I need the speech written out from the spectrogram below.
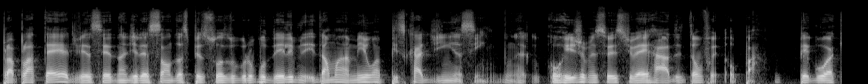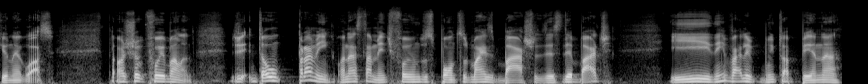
para a plateia, devia ser na direção das pessoas do grupo dele e dá uma meio uma piscadinha assim. Corrija-me se eu estiver errado. Então foi, opa, pegou aqui o negócio. Então achou que foi malandro. Então, para mim, honestamente, foi um dos pontos mais baixos desse debate e nem vale muito a pena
